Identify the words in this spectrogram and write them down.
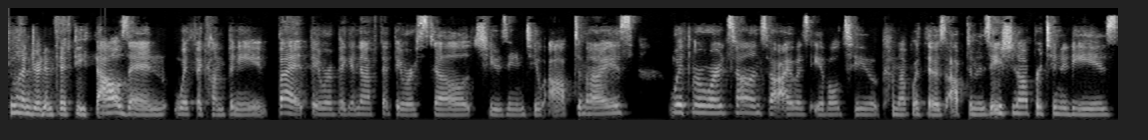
250,000 with the company, but they were big enough that they were still choosing to optimize with reward style. And so I was able to come up with those optimization opportunities,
